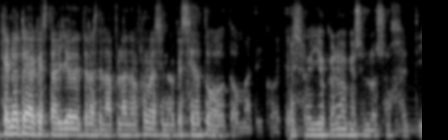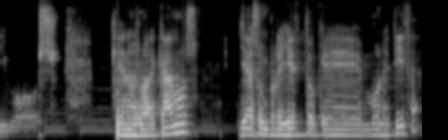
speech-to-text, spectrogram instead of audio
que no tenga que estar yo detrás de la plataforma, sino que sea todo automático. Eso yo creo que son los objetivos que nos marcamos. Ya es un proyecto que monetiza,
